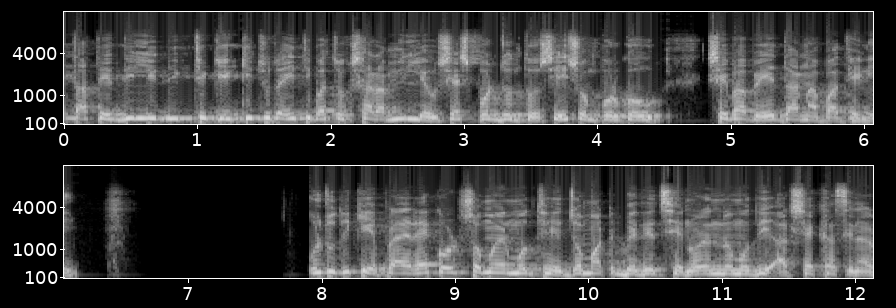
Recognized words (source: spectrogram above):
তাতে দিল্লির দিক থেকে কিছুটা ইতিবাচক সাড়া মিললেও শেষ পর্যন্ত সেই সম্পর্কও সেভাবে দানা বাঁধেনি। উল্টো দিকে প্রায় রেকর্ড সময়ের মধ্যে জমাট বেঁধেছে নরেন্দ্র মোদী আর শেখ হাসিনার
